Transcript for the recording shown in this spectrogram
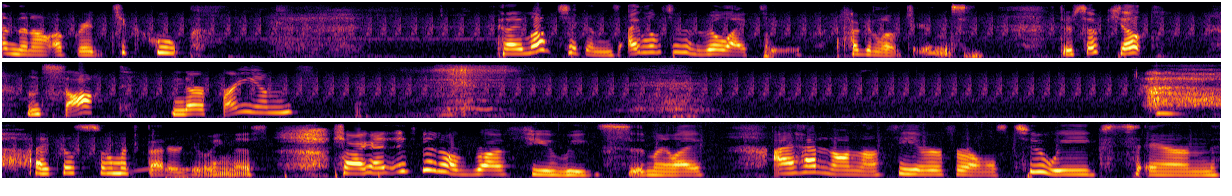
And then I'll upgrade the chicken coop. Cause I love chickens. I love chickens in real life too. I fucking love chickens. They're so cute and soft, and they're friends. I feel so much better doing this. Sorry guys, it's been a rough few weeks in my life. I had an on and off fever for almost two weeks, and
